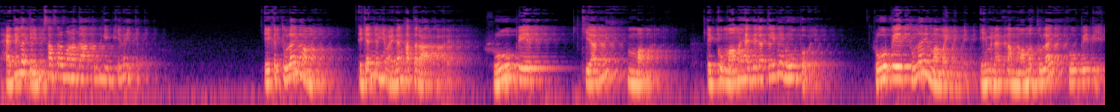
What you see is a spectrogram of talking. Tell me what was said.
හැදිල තියෙන සසර මහධාතුන්ගෙන් කියලා හිත. ඒක තුළයි මම එකැන මෙහෙමයි දැන් හතරාකාරය. රූපය කියන්නේ මම. එක්කු මම හැදිල තියෙන රූපවලින්. රූපේ තුළයි මමයිමන්නේ එහෙම නැත්නම් මම තුළයි රූපේ තියෙන.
